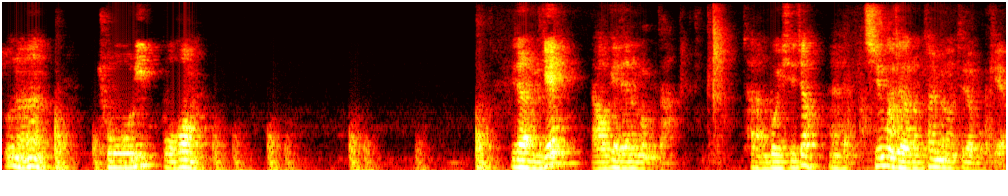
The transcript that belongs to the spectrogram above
또는 조립보험 이라는 게 나오게 되는 겁니다. 잘 안 보이시죠? 네, 지우고 제가 그럼 설명을 드려볼게요.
